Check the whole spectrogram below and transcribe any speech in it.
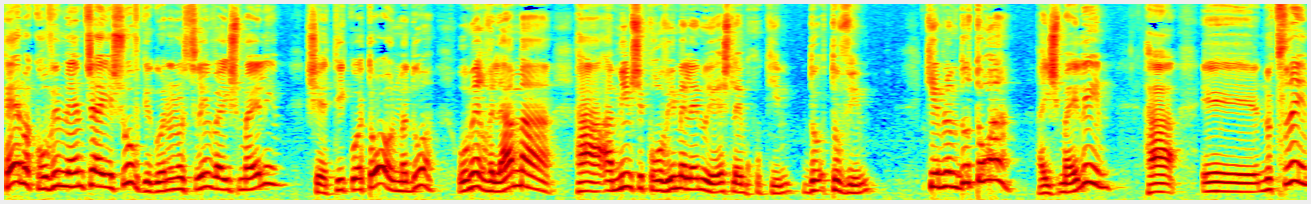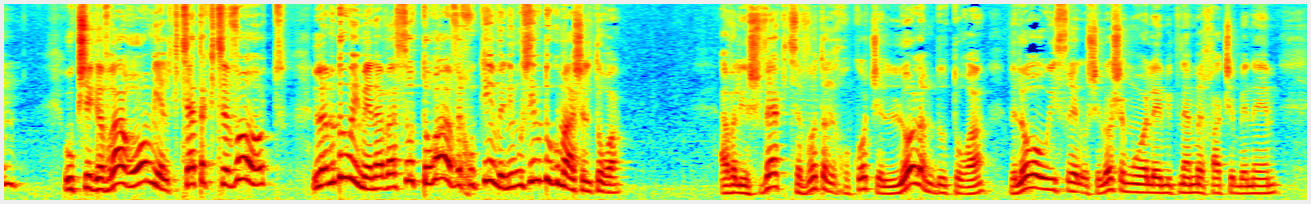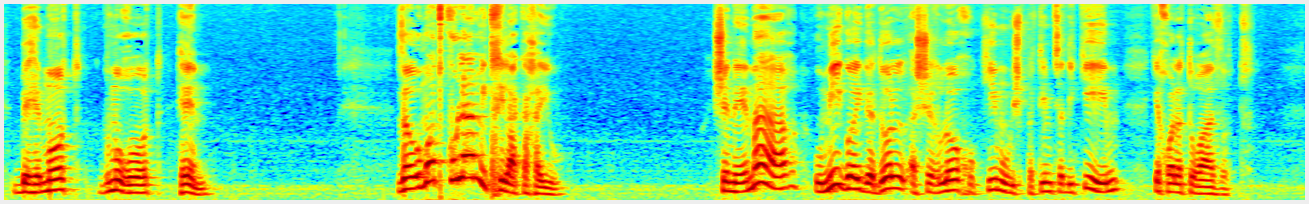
הם הקרובים לאמצע היישוב, כגון הנוצרים והישמעאלים, שהעתיקו התורה, ומדוע? הוא אומר, ולמה העמים שקרובים אלינו יש להם חוקים טובים? כי הם למדו תורה. הישמעאלים, הנוצרים, וכשגברה רומי על קצת הקצוות, למדו ממנה ועשו תורה וחוקים ונימוסים דוגמה של תורה. אבל יושבי הקצוות הרחוקות שלא למדו תורה ולא ראו ישראל או שלא שמעו עליהם מפני המרחק שביניהם, בהמות גמורות הם. והאומות כולם מתחילה כך היו. שנאמר, ומי גוי גדול אשר לו חוקים ומשפטים צדיקים ככל התורה הזאת.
